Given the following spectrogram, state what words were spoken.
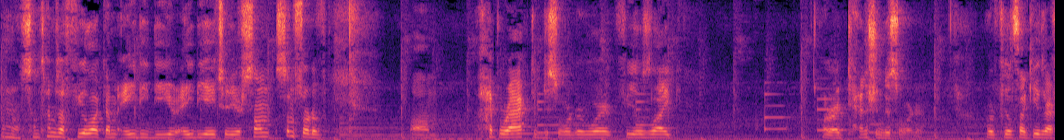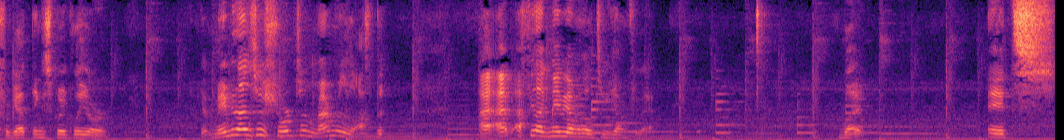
I don't know. Sometimes I feel like I'm ADD or ADHD or some some sort of um, hyperactive disorder where it feels like or attention disorder, where it feels like either I forget things quickly or maybe that's just short term memory loss, but I, I feel like maybe I'm a little too young for that. But it's.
